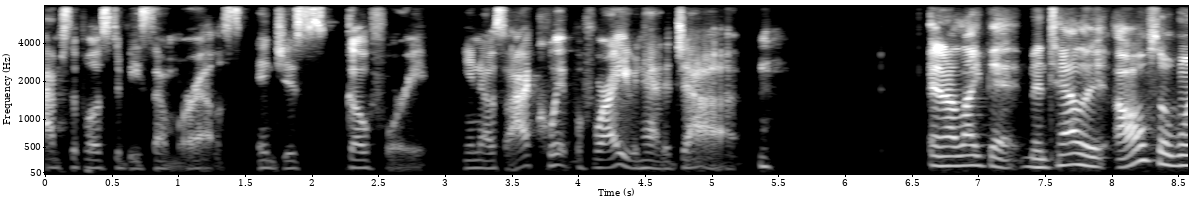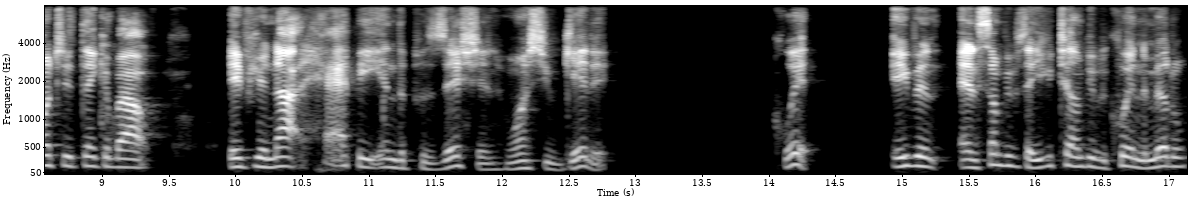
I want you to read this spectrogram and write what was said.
I'm supposed to be somewhere else and just go for it. You know, so I quit before I even had a job. and I like that mentality. I also want you to think about if you're not happy in the position once you get it, quit. Even and some people say you're telling people to quit in the middle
